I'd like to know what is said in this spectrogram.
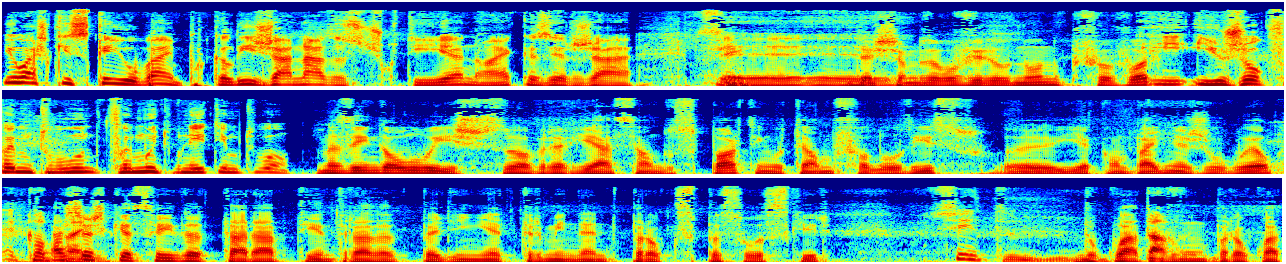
Eu acho que isso caiu bem, porque ali já nada se discutia, não é? Quer dizer, já. Uh, Deixa-me ouvir o Nuno, por favor. E, e, o jogo foi muito, foi muito bonito e muito bom. Mas ainda o Luís, sobre a reação do Sporting, o Telmo falou disso uh, e acompanha, julgo eu. Acompanha. Achas que a saída de Tarapte e a entrada de Palhinha é determinante para o que se passou a seguir? Sim, do 4-1 para o 4-3.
